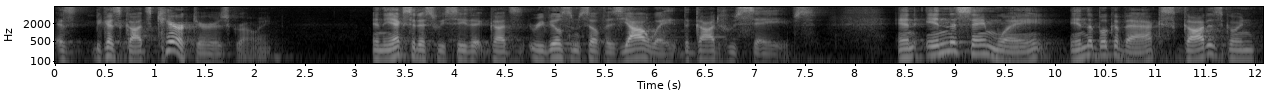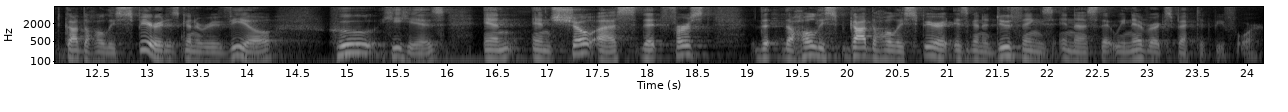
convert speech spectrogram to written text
as, because God's character is growing. In the Exodus, we see that God reveals himself as Yahweh, the God who saves. And in the same way, in the book of Acts, God is going, God the Holy Spirit is going to reveal who he is and, and show us that first the, the Holy, God the Holy Spirit is going to do things in us that we never expected before.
